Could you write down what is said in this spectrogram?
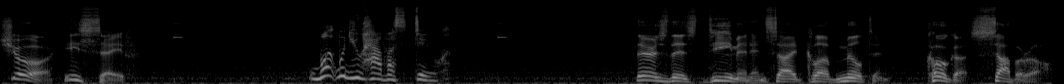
Sure, he's safe. What would you have us do? There's this demon inside Club Milton, Koga Saburo.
